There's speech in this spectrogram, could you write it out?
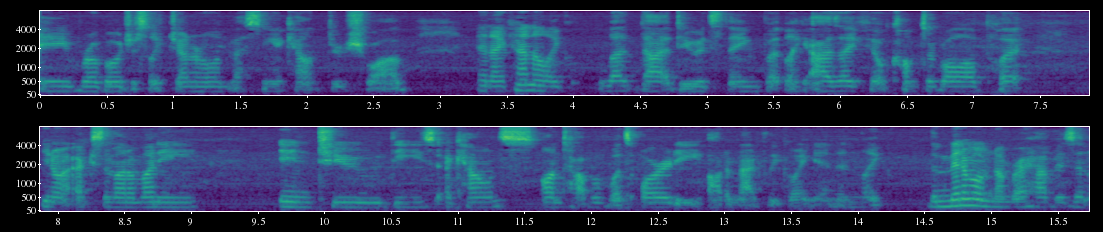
a robo just like general investing account through schwab. And i kind of like let that do its thing but like as i feel comfortable i'll put you know x amount of money into these accounts on top of what's already automatically going in. And like the minimum number i have isn't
